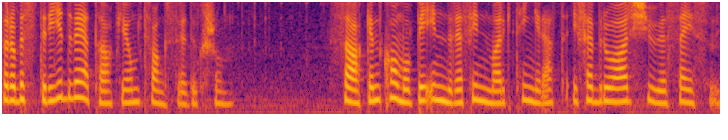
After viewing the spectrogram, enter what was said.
for å bestride vedtaket om tvangsreduksjon. Saken kom opp i Indre Finnmark tingrett i februar 2016.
